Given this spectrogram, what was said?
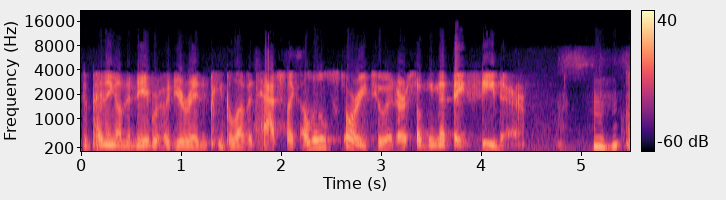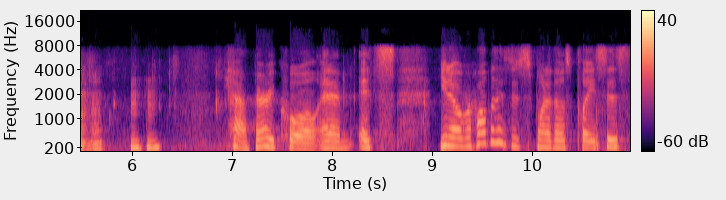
depending on the neighborhood you're in, people have attached like a little story to it or something that they see there. Yeah, very cool. And um, it's, you know, Rehoboth is just one of those places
